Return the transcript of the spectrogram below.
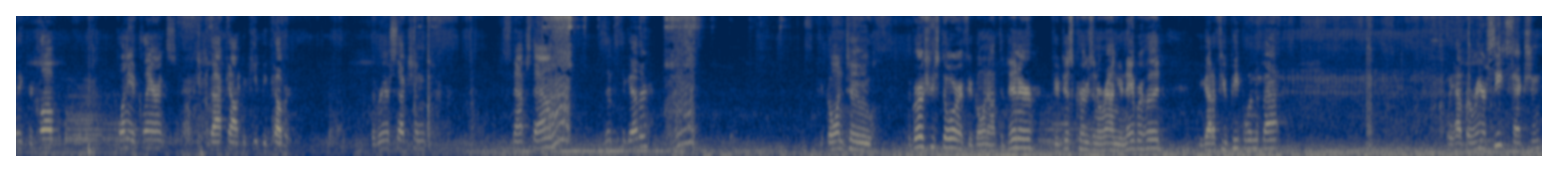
take your club, plenty of clearance, back out to keep you covered. The rear section snaps down, zips together. If you're going to the grocery store, if you're going out to dinner, if you're just cruising around your neighborhood, you got a few people in the back. We have the rear seat section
